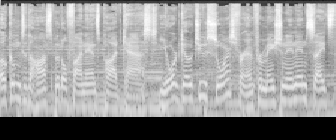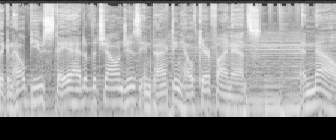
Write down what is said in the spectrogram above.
Welcome to the Hospital Finance Podcast, your go to source for information and insights that can help you stay ahead of the challenges impacting healthcare finance. And now,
